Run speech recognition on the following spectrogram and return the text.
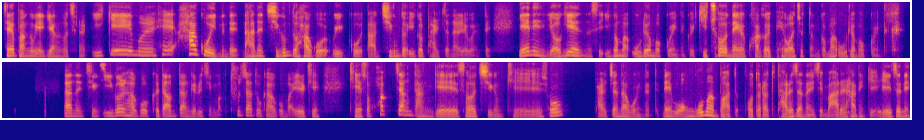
제가 방금 얘기한 것처럼 이 게임을 해, 하고 있는데 나는 지금도 하고 있고 난 지금도 이걸 발전하려고 했는데 얘는 여기에서 이것만 우려먹고 있는 거예요. 기초 내가 과거에 배워줬던 것만 우려먹고 있는 거예요. 나는 지금 이걸 하고 그 다음 단계로 지금 막 투자도 가고 막 이렇게 계속 확장 단계에서 지금 계속 발전하고 있는데 내 원고만 봐도, 보더라도 다르잖아요. 이제 말을 하는 게 예전에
